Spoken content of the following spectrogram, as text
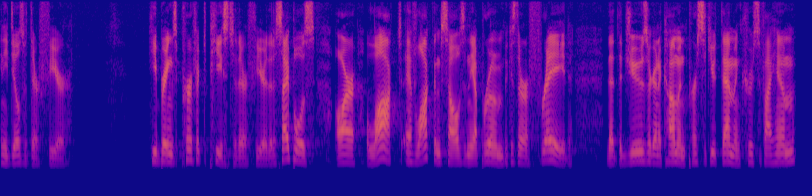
and he deals with their fear. He brings perfect peace to their fear. The disciples are locked, have locked themselves in the upper room because they're afraid that the Jews are going to come and persecute them and crucify him,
